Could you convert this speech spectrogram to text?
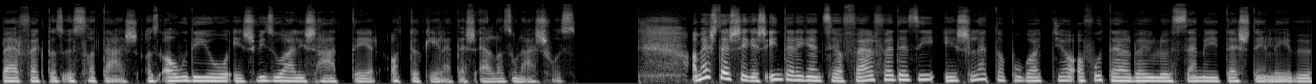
perfekt az összhatás, az audio és vizuális háttér a tökéletes ellazuláshoz. A mesterséges intelligencia felfedezi és letapogatja a fotelbe ülő személy testén lévő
